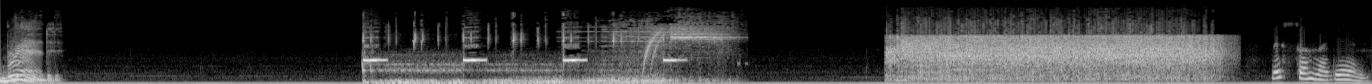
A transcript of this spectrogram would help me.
bread, Listen again.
